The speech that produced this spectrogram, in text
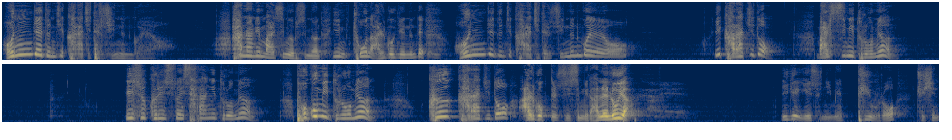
언제든지 가라지 될 수 있는 거예요. 하나님 말씀이 없으면 이 좋은 알곡이 있는데 언제든지 가라지 될 수 있는 거예요. 이 가라지도 말씀이 들어오면 예수 그리스도의 사랑이 들어오면 복음이 들어오면 그 가라지도 알곡될 수 있습니다. 할렐루야. 이게 예수님의 비유로 주신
